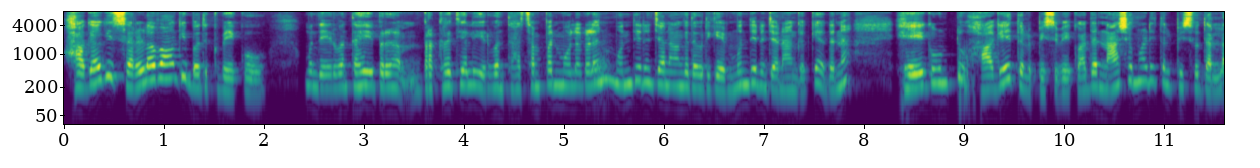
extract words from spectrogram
ಹಾಗಾಗಿ ಸರಳವಾಗಿ ಬದುಕಬೇಕು. ಮುಂದೆ ಇರುವಂತಹ ಈ ಪ್ರ, ಪ್ರಕೃತಿಯಲ್ಲಿ ಇರುವಂತಹ ಸಂಪನ್ಮೂಲಗಳನ್ನು ಮುಂದಿನ ಜನಾಂಗದವರಿಗೆ, ಮುಂದಿನ ಜನಾಂಗಕ್ಕೆ ಅದನ್ನು ಹೇಗುಂಟು ಹಾಗೇ ತಲುಪಿಸಬೇಕು. ಅದನ್ನು ನಾಶ ಮಾಡಿ ತಲುಪಿಸುವುದಲ್ಲ.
